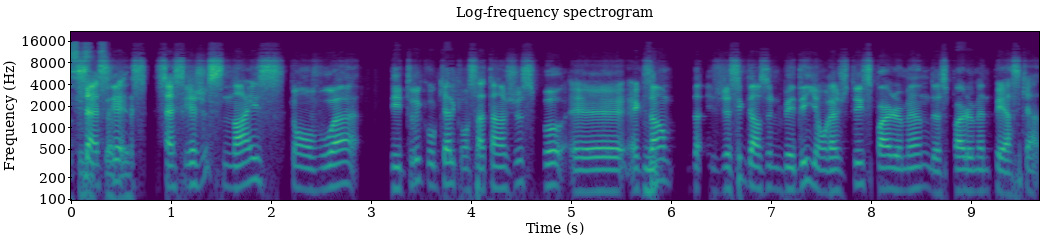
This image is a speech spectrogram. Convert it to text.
ça serait, ça serait juste nice qu'on voit des trucs auxquels on s'attend juste pas. Euh, exemple, dans- je sais que dans une BD, ils ont rajouté Spider-Man de Spider-Man PS4.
